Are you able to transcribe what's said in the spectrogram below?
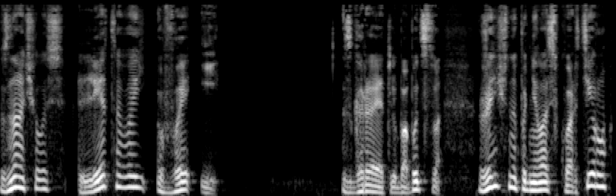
значилось «Летовой В.И». Сгорая от любопытства, женщина поднялась в квартиру,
